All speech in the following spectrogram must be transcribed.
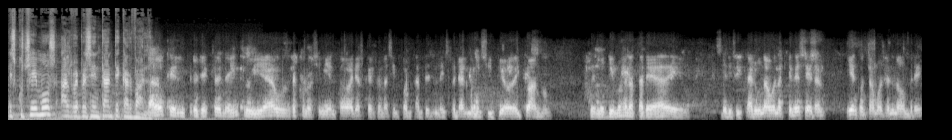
Escuchemos al representante Carvalho. Dado que el proyecto de ley incluía un reconocimiento a varias personas importantes en la historia del municipio de Ituango, pues nos dimos a la tarea de verificar una a una quiénes eran y encontramos el nombre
